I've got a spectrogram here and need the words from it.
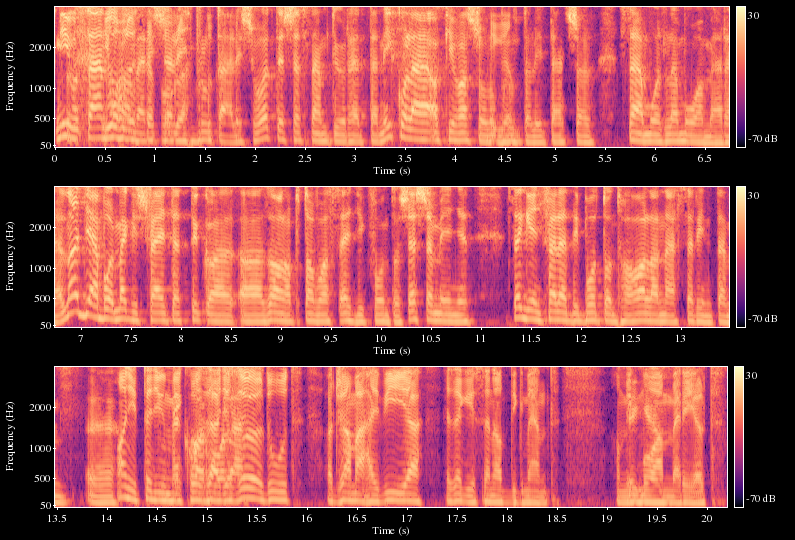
Miután Moamer is elég brutális volt, és ezt nem tűrhette Nikolá, aki hasonló Igen. Brutalitással számolt le Moamerrel. Nagyjából meg is fejtettük a, az arab tavasz egyik fontos eseményét. Szegény Feledi Botont, ha hallaná, szerintem Annyit tegyünk még hozzá, hogy a zöld út, a Jamahai Via, ez egészen addig ment, amíg Igen. Élt.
